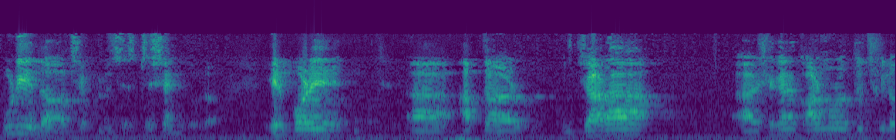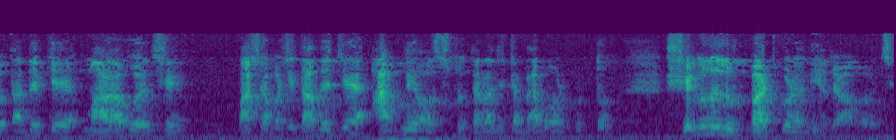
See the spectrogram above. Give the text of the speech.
পুড়িয়ে দেওয়া হচ্ছে পুলিশ স্টেশনগুলো। এরপরে আপনার যারা সেখানে কর্মরত ছিল, তাদেরকে মারা হয়েছে। পাশাপাশি তাদের যে আগ্নেয় অস্ত্র তারা যেটা ব্যবহার করতো, সেগুলো লুটপাট করে নিয়ে যাওয়া হয়েছে।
